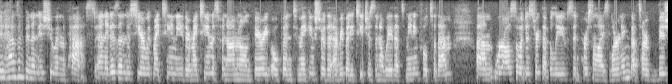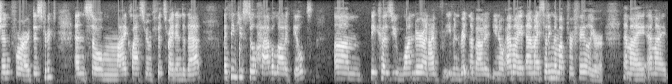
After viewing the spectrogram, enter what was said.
It hasn't been an issue in the past, and it isn't this year with my team either. My team is phenomenal and very open to making sure that everybody teaches in a way that's meaningful to them. Um, we're also a district that believes in personalized learning. That's our vision for our district, and so my classroom fits right into that. I think you still have a lot of guilt um, because you wonder, and I've even written about it. You know, am I am I setting them up for failure? Am I am I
